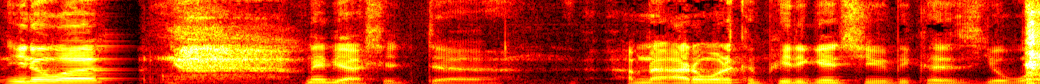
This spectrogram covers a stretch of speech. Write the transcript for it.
you know what? Maybe I should. Uh, I'm not. I don't want to compete against you because you'll win.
